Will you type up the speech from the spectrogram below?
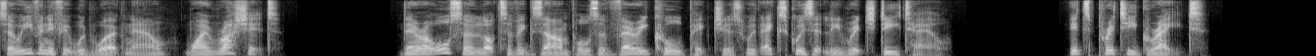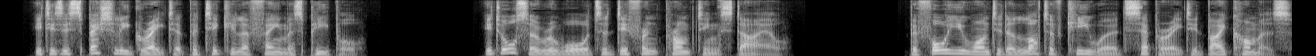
so even if it would work now, why rush it? There are also lots of examples of very cool pictures with exquisitely rich detail. It's pretty great. It is especially great at particular famous people. It also rewards a different prompting style. Before you wanted a lot of keywords separated by commas.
